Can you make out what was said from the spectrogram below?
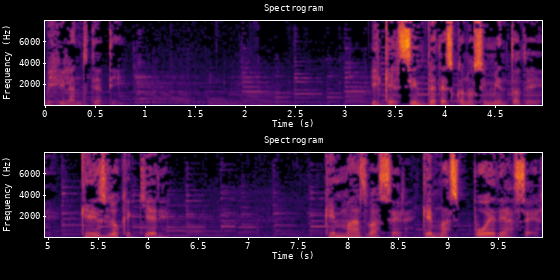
vigilándote a ti y que el simple desconocimiento de qué es lo que quiere, qué más va a hacer, qué más puede hacer,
